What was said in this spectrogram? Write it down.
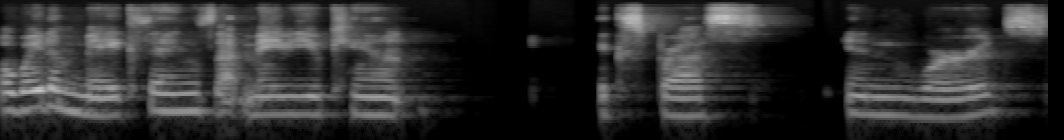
a way to make things that maybe you can't express in words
